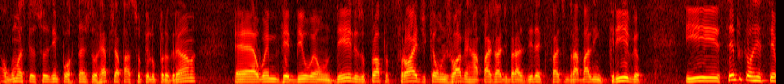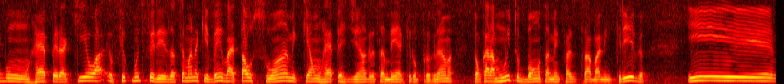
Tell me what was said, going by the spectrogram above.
algumas pessoas importantes do rap, já passou pelo programa. É, o MV Bill é um deles, o próprio Freud, que é um jovem rapaz lá de Brasília que faz um trabalho incrível. E sempre que eu recebo um rapper aqui, eu, eu fico muito feliz. A semana que vem vai estar o Suami, que é um rapper de Angra também aqui no programa, que é um cara muito bom também, que faz um trabalho incrível. E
